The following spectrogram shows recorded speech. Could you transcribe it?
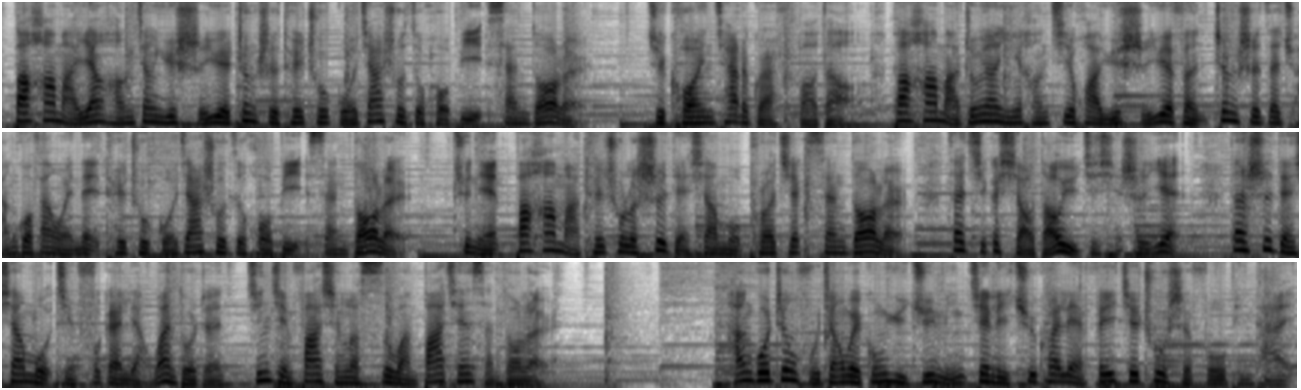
巴哈马央行将于十月正式推出国家数字货币三 dollar。据 Coin Telegraph 报道，巴哈马中央银行计划于十月份正式在全国范围内推出国家数字货币 Sand Dollar。去年，巴哈马推出了试点项目 Project Sand Dollar，在几个小岛屿进行试验，但试点项目仅覆盖两万多人，仅仅发行了四万八千 Sand Dollar。韩国政府将为公寓居民建立区块链非接触式服务平台。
